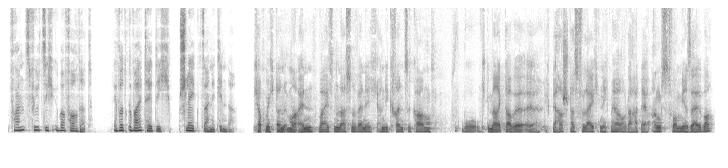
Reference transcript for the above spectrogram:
Franz fühlt sich überfordert. Er wird gewalttätig, schlägt seine Kinder. Ich habe mich dann immer einweisen lassen, wenn ich an die Grenze kam, wo ich gemerkt habe, äh, ich beherrsche das vielleicht nicht mehr oder hatte Angst vor mir selber.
